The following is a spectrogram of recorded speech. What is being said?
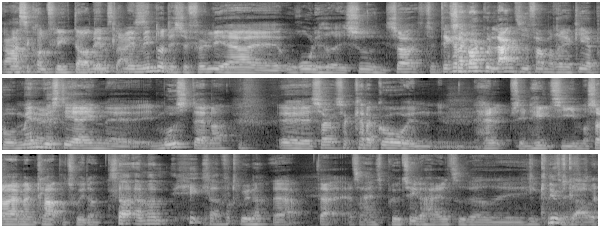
Ja. racekonflikter og Men, den slags. men mindre det selvfølgelig er øh, uroligheder i syden, så det kan Så- der godt gå lang tid, før man reagerer på. Men ja. hvis det er en, øh, en modstander, øh, så, så kan der gå en, en halv til en hel time, og så er man klar på Twitter. Så er man helt klar på Twitter. Ja, der, altså hans prioriteter har altid været øh, helt Knivskarpe.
